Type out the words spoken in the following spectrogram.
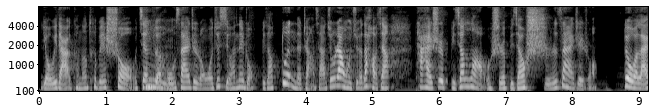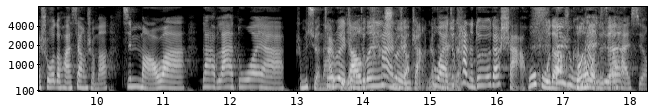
有一点儿可能特别瘦、尖嘴猴腮这种，我就喜欢那种比较钝的长相，就让我觉得好像它还是比较老实、比较实在这种。对我来说的话，像什么金毛啊、拉布拉多呀、什么雪纳瑞这种，就看着对，就看着都有点傻乎乎的。但是我感觉还行。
